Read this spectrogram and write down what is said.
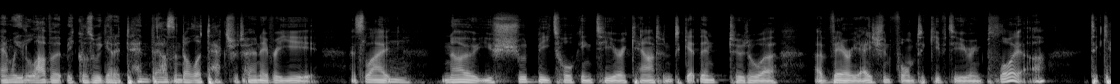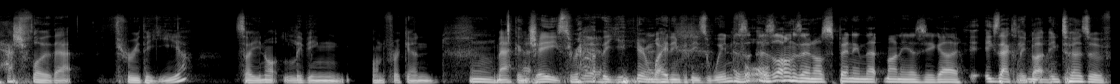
and we love it because we get a ten thousand dollar tax return every year." It's like. Mm. No, you should be talking to your accountant to get them to do a a variation form to give to your employer to cash flow that through the year. So you're not living on freaking mm. mac and cheese throughout yeah. the year and waiting for these windfalls. As, as, long as they're not spending that money as you go. Exactly. Mm. But in terms of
